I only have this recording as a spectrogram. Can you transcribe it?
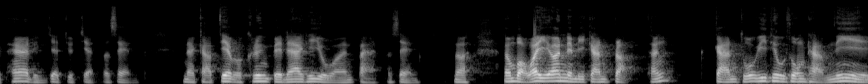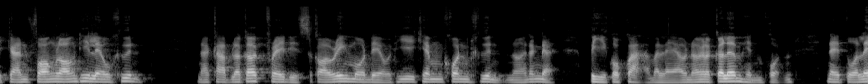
7.5ถึง7.7%นะครับเทียบกับครึ่งปีแรกที่อยู่ประมาณ8%เนาะต้องบอกว่าอีออนเนี่ยมีการปรับทั้งการทววิธีทวงถามหนี้การฟ้องร้องที่เร็วขึ้นนะครับแล้วก็เครดิตสกอร์ริงโมเดลที่เข้มข้นขึ้นเนาะตั้งแต่ปีกว่าๆมาแล้วเนาะแล้วก็เริ่มเห็นผล ในตัวเล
